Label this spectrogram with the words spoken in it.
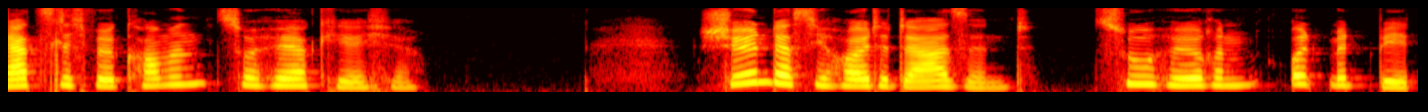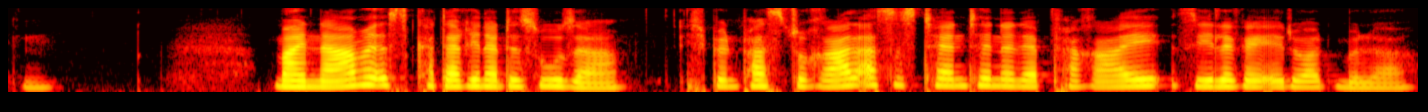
Herzlich willkommen zur Hörkirche. Schön, dass Sie heute da sind, zuhören und mitbeten. Mein Name ist Katharina de Sousa. Ich bin Pastoralassistentin in der Pfarrei Seliger Eduard Müller.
